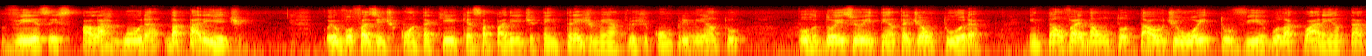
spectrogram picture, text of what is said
vezes a largura da parede. Eu vou fazer de conta aqui que essa parede tem 3 metros de comprimento, por 2,80 de altura. Então vai dar um total de 8,40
